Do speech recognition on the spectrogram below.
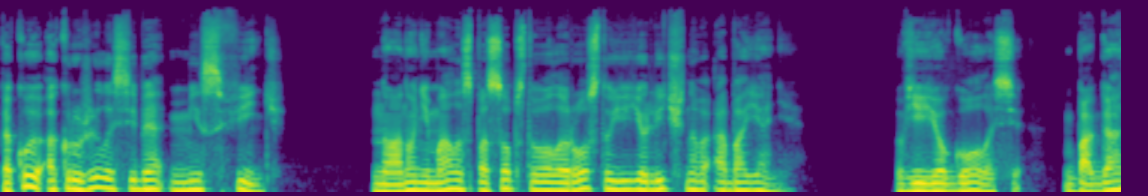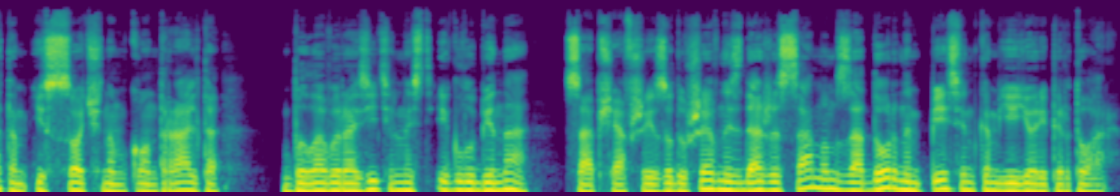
какую окружила себя мисс Финч, но оно немало способствовало росту ее личного обаяния. В ее голосе, богатом и сочном контральто, была выразительность и глубина, сообщавшие задушевность даже самым задорным песенкам ее репертуара.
